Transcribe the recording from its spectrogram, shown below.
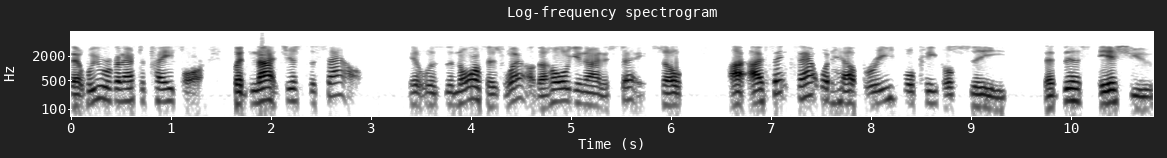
that we were going to have to pay for, but not just the South. It was the North as well, the whole United States. So I, I think that would help reasonable people see that this issue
